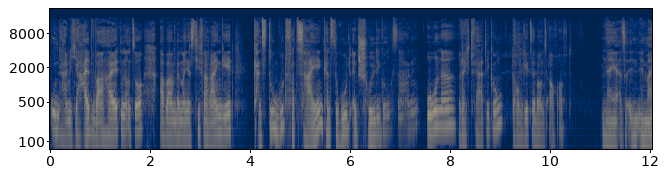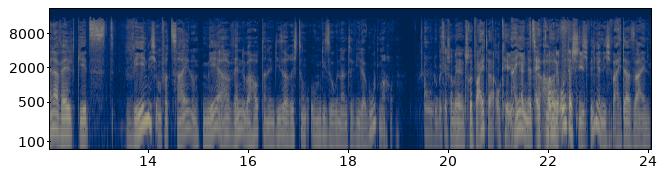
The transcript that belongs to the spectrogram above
unheimliche Halbwahrheiten und so. Aber wenn man jetzt tiefer reingeht, kannst du gut verzeihen, kannst du gut Entschuldigung sagen, ohne Rechtfertigung. Darum geht es ja bei uns auch oft. Naja, also in, in meiner Welt geht's wenig um Verzeihen und mehr, wenn überhaupt dann in dieser Richtung, um die sogenannte Wiedergutmachung. Oh, du bist ja schon wieder einen Schritt weiter. Okay, Nein, jetzt jetzt machen den. Unterschied. Ich will ja nicht weiter sein.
